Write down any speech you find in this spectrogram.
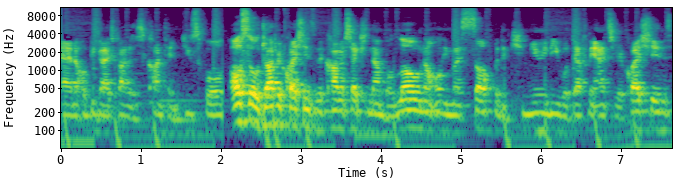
And I hope you guys found this content useful. Also, drop your questions in the comment section down below. Not only myself, but the community will definitely answer your questions.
